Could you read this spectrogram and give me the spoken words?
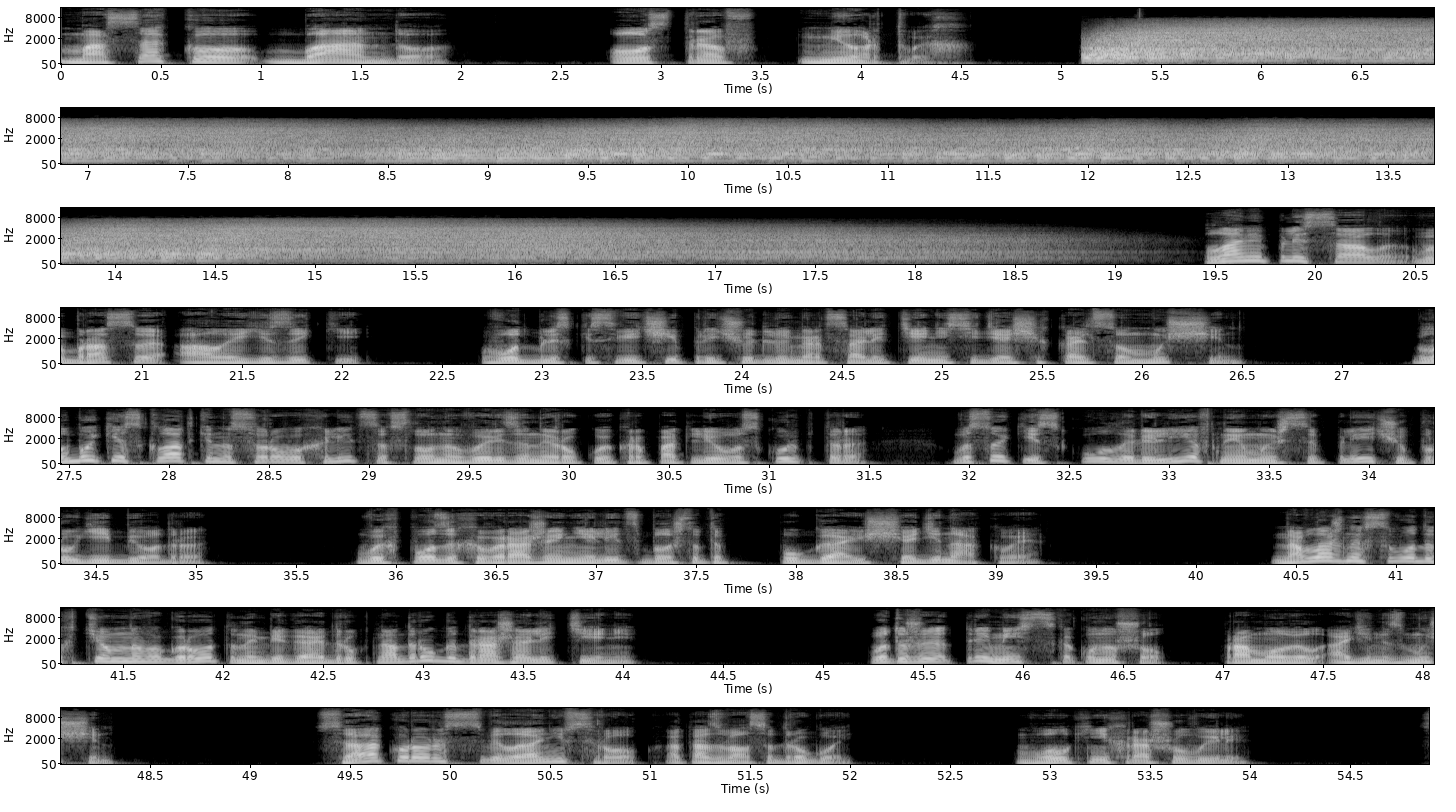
Масако Бандо. Остров мертвых. Пламя плясало, выбрасывая алые языки. В отблеске свечи причудливо мерцали тени сидящих кольцом мужчин. Глубокие складки на суровых лицах, словно вырезанные рукой кропотливого скульптора, высокие скулы, рельефные мышцы плеч, упругие бедра. В их позах и выражении лиц было что-то пугающее одинаковое. На влажных сводах темного грота, набегая друг на друга, дрожали тени. «Вот уже три месяца, как он ушел», — промолвил один из мужчин. «Сакура расцвела не в срок», — отозвался другой. Волки нехорошо выли.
